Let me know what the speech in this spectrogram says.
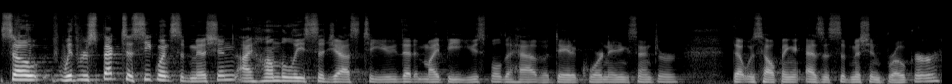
so with respect to sequence submission, I humbly suggest to you that it might be useful to have a data coordinating center that was helping as a submission broker.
